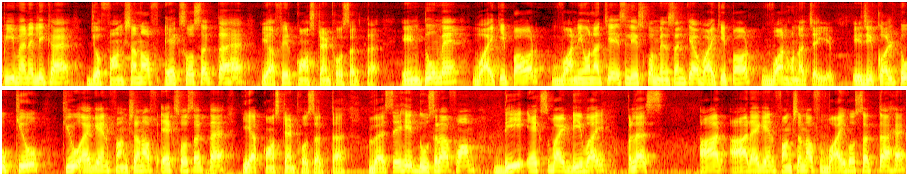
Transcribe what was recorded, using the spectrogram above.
p मैंने लिखा है, जो फ़ंक्शन ऑफ़ x हो सकता है या फिर कांस्टेंट हो सकता है। इन टू में y की पावर वन ही होना चाहिए, इसलिए इसको मेंशन किया, y की पावर वन होना चाहिए। Is equal to Q Q again function of x हो सकता है या कांस्टेंट हो सकता है। वैसे ही दूसरा form D X by D Y plus R R again function of y हो सकता है।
